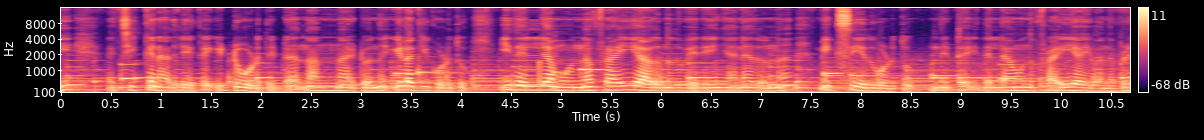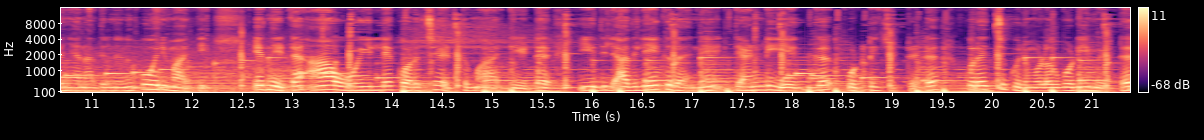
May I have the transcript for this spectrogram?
ഈ ചിക്കൻ അതിലേക്ക് ഇട്ട് കൊടുത്തിട്ട് നന്നായിട്ടൊന്ന് ഇളക്കി കൊടുത്തു. ഇതെല്ലാം ഒന്ന് ഫ്രൈ ആകുന്നത് വരെ ഞാൻ അതൊന്ന് മിക്സ് ചെയ്ത് കൊടുത്തു. എന്നിട്ട് ഇതെല്ലാം ഒന്ന് ഫ്രൈ ആയി വന്നപ്പോൾ ഞാൻ അതിൽ നിന്ന് കോരി മാറ്റി. എന്നിട്ട് ആ ഓയിലിലെ കുറച്ച് എടുത്ത് മാറ്റിയിട്ട് ഇതിൽ അതിലേക്ക് തന്നെ രണ്ട് എഗ്ഗ് പൊട്ടിച്ചിട്ടിട്ട് കുറച്ച് കുരുമുളക് പൊടിയും ഇട്ട്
